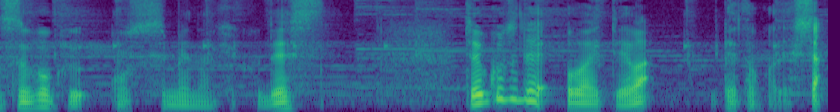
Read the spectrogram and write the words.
すごくおすすめな曲です。ということでお相手はペトコでした。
